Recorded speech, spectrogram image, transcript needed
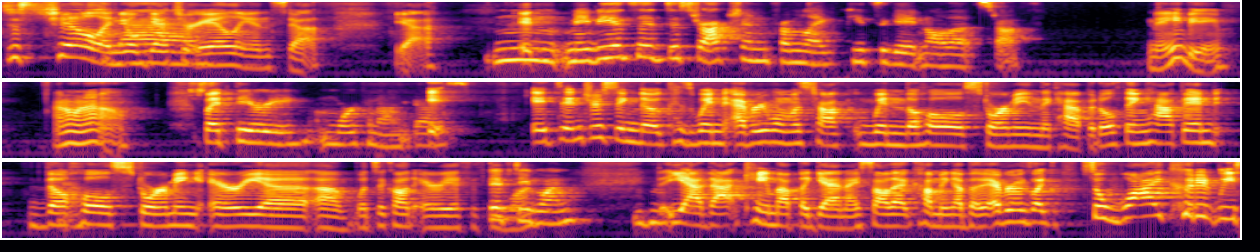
Just chill and you'll get your alien stuff. Yeah. Mm, maybe it's a distraction from like Pizzagate and all that stuff. Maybe. I don't know. But But theory, I'm working on, guys. it, it's interesting though cuz when everyone was talking when the whole storming the capitol thing happened, the whole storming area. Um, what's it called? Area fifty one. 51. Yeah, that came up again. I saw that coming up. Everyone's like, so why couldn't we?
